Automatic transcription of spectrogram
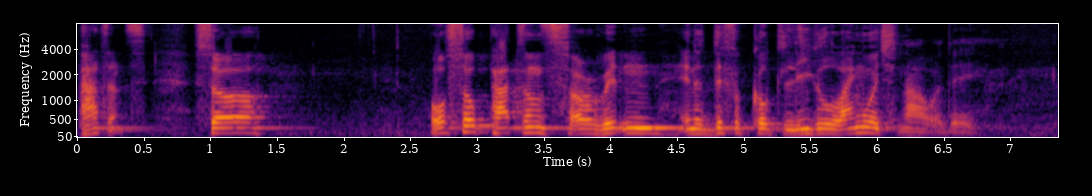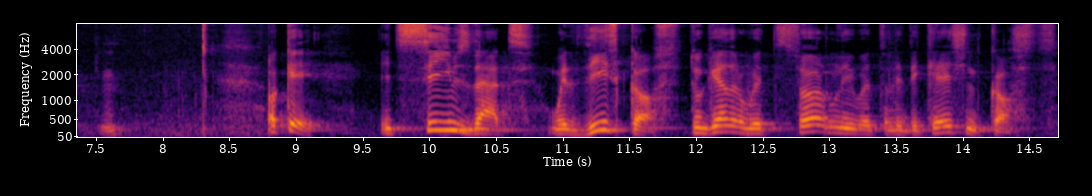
patents. So also patents are written in a difficult legal language nowadays. Hmm? Okay, it seems that with these costs, together with certainly with the litigation costs,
